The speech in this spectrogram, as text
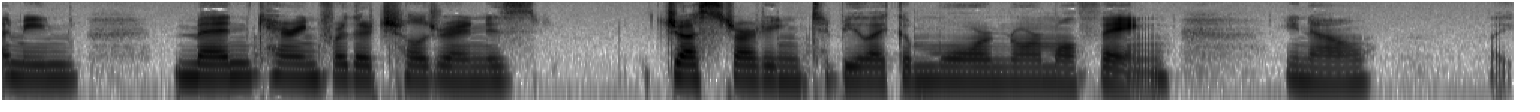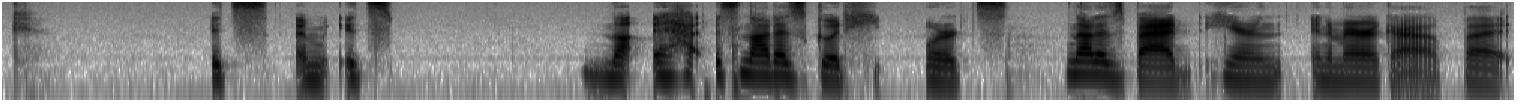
I mean, men caring for their children is just starting to be like a more normal thing, you know, like it's I mean, it's not it ha- it's not as good he- or it's not as bad here in, in America, but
